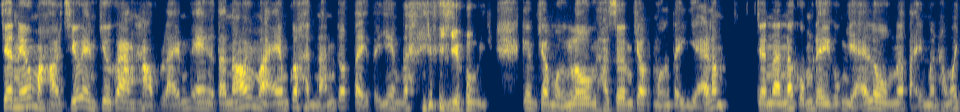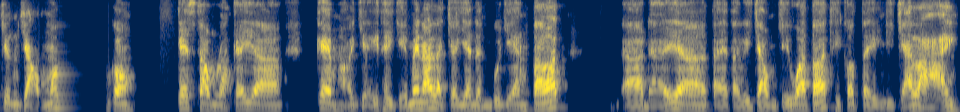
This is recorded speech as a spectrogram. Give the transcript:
Chứ nếu mà hồi trước em chưa có ăn học là em nghe người ta nói mà em có hình ảnh có tiền, tự nhiên em thấy vui, cái em cho mượn luôn. Hồi xưa em cho mượn tiền dễ lắm, cho nên nó cũng đi cũng dễ luôn nó tại mình không có trân trọng á con. Cái xong rồi cái uh, cái em hỏi chị thì chị mới nói là cho gia đình của chị ăn tết. Uh, để uh, tại tại vì chồng chị qua tết thì có tiền thì trả lại.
